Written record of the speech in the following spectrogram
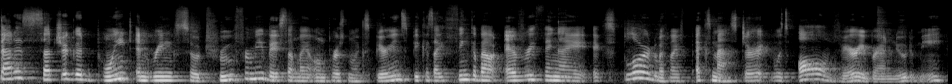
That is such a good point and rings so true for me based on my own personal experience because I think about everything I explored with my ex master. It was all very brand new to me.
